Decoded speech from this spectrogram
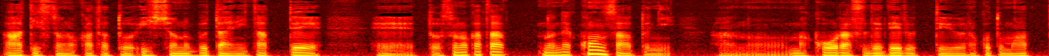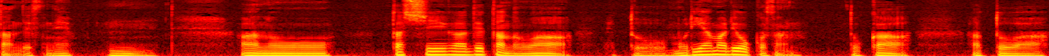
アーティストの方と一緒の舞台に立ってえーと、その方のねコンサートにあの、まあ、コーラスで出るっていうようなこともあったんですね。うん、あの私が出たのは、えっと、森山良子さんとかあとは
